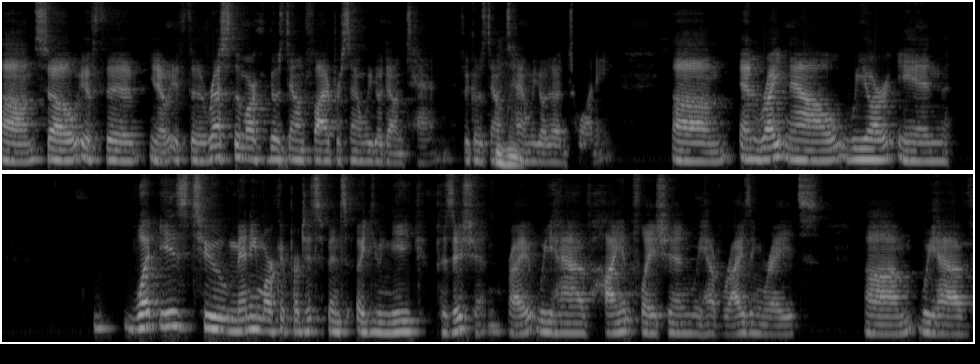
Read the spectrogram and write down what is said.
um, so if the you know if the rest of the market goes down five percent, we go down ten. If it goes down mm-hmm. ten, we go down twenty. Um, and right now we are in what is to many market participants a unique position. Right? We have high inflation, we have rising rates, um, we have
